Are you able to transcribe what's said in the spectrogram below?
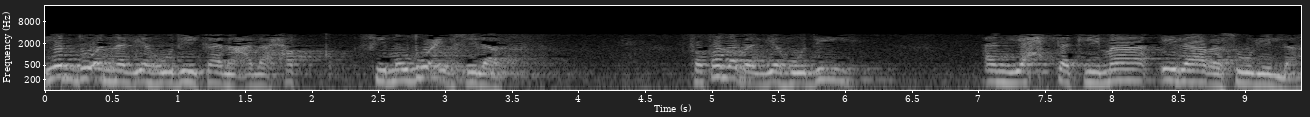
يبدو أن اليهودي كان على حق في موضوع الخلاف. فطلب اليهودي أن يحتكما إلى رسول الله.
